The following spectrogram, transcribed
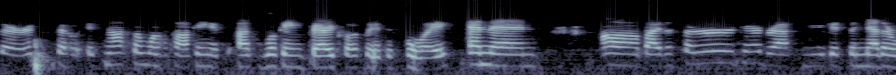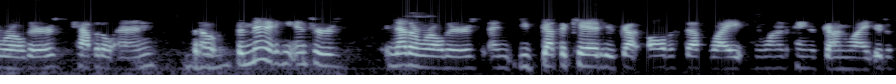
third, so it's not someone talking, it's us looking very closely at this boy. And then uh, by the third paragraph, you get the Netherworlders, capital N. So the minute he enters Netherworlders and you've got the kid who's got all the stuff white, he wanted to paint his gun white, you're just,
